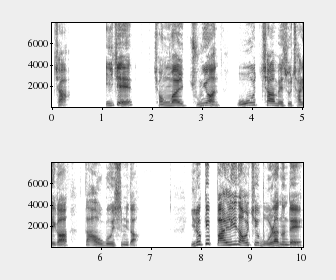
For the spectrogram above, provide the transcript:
자, 이제 정말 중요한 5차 매수 자리가 나오고 있습니다. 이렇게 빨리 나올지 몰랐는데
